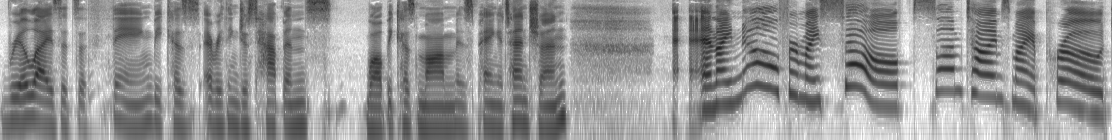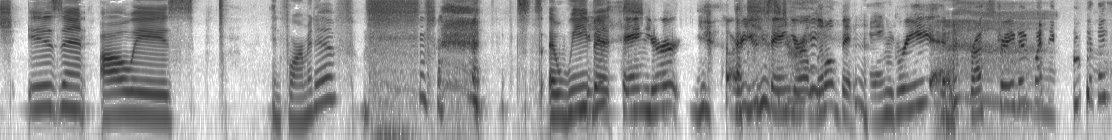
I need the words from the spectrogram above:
realize it's a thing because everything just happens well because mom is paying attention and I know for myself, sometimes my approach isn't always informative. a wee are bit. You saying you're, are you saying you're a little bit angry and frustrated when you come to this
